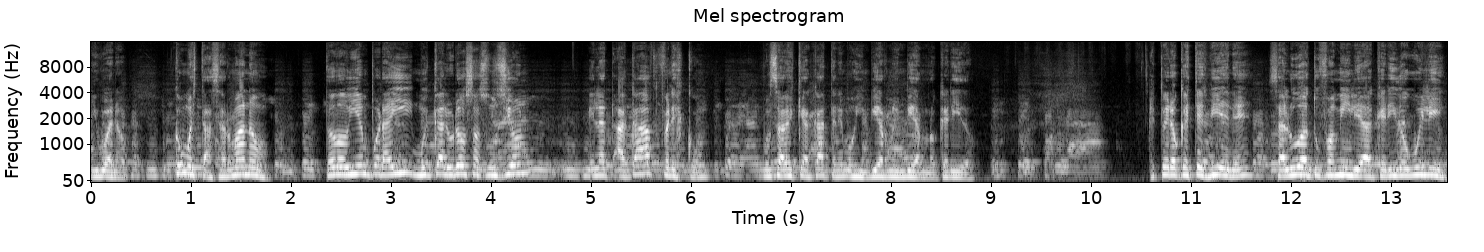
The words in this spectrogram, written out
Y bueno, ¿cómo estás, hermano? ¿Todo bien por ahí? Muy caluroso Asunción. En la- acá fresco. Vos sabés que acá tenemos invierno, invierno, querido. Espero que estés bien, ¿eh? Saluda a tu familia, querido Willy.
